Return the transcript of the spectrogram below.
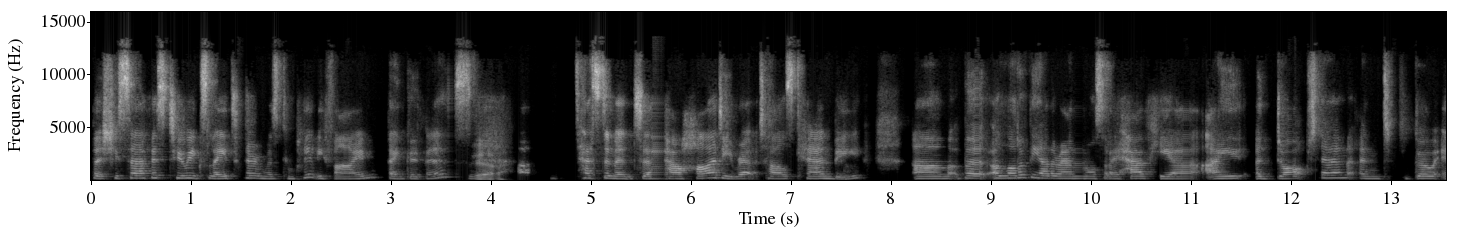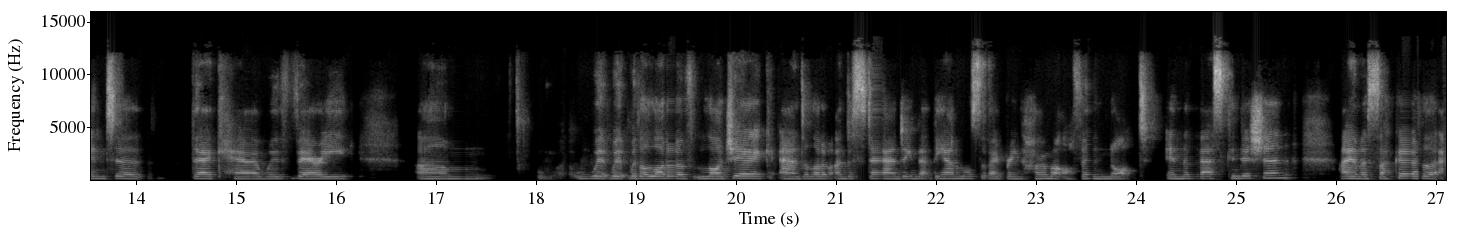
but she surfaced two weeks later and was completely fine, thank goodness. Yeah. Testament to how hardy reptiles can be. Um, but a lot of the other animals that I have here, I adopt them and go into their care with very um, with, with, with, a lot of logic and a lot of understanding that the animals that I bring home are often not in the best condition. I am a sucker for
